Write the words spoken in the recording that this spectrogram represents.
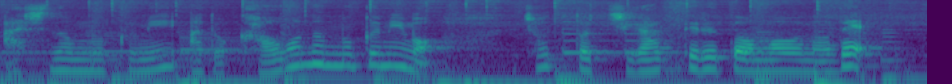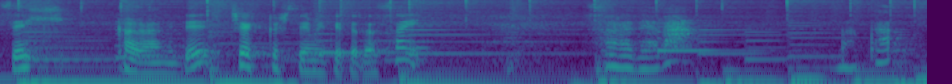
足のむくみあと顔のむくみもちょっと違ってると思うので是非鏡でチェックしてみてください。それではまた。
